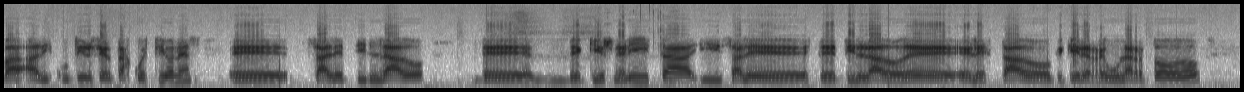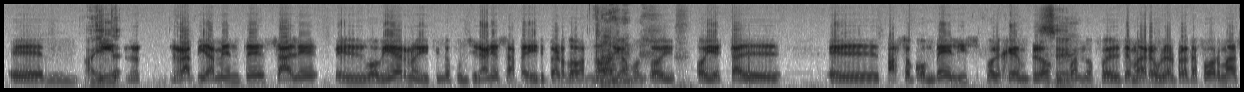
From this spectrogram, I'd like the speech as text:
va a discutir ciertas cuestiones, sale tildado de, kirchnerista y sale este tildado de el Estado que quiere regular todo eh, y rápidamente sale el gobierno y distintos funcionarios a pedir perdón, ¿no? Digamos, hoy, hoy está el, el pasó con Belis, por ejemplo, cuando fue el tema de regular plataformas,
